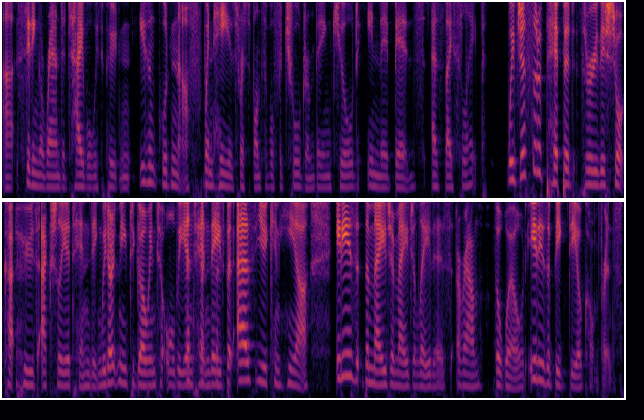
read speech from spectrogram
uh, "Sitting around a table with Putin isn't good enough when he is responsible for children being killed in their beds as they sleep." We've just sort of peppered through this shortcut who's actually attending. We don't need to go into all the attendees, but as you can hear, it is the major, major leaders around the world. It is a big deal conference.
